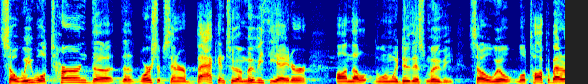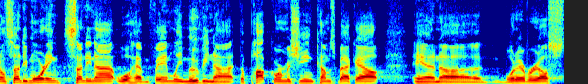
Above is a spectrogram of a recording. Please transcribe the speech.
So we will turn the, the worship center back into a movie theater on the when we do this movie. So we'll we'll talk about it on Sunday morning. Sunday night we'll have family movie night. The popcorn machine comes back out, and uh, whatever else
